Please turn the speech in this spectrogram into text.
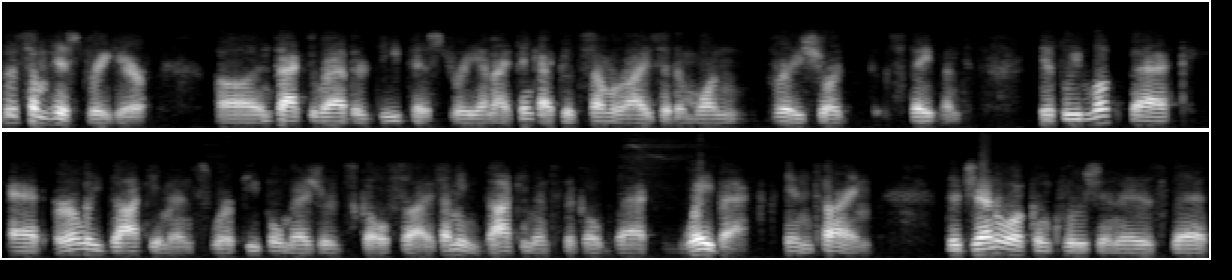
there's some history here. Uh, in fact, a rather deep history, and I think I could summarize it in one very short statement. If we look back at early documents where people measured skull size, I mean documents that go back way back in time. The general conclusion is that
